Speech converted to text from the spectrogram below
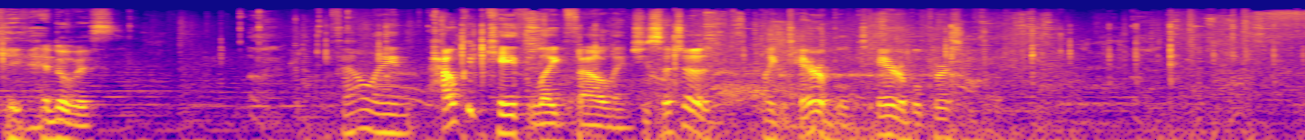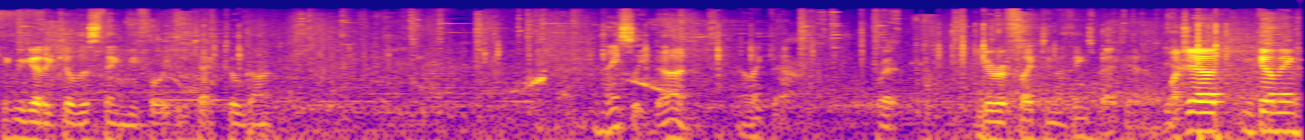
Can't handle this. Faolain. How could Caithe like Faolain? She's such a like terrible, terrible person. I think we gotta kill this thing before we can attack Togon. Nicely done. I like that. What? You're reflecting the things back at him. Watch out! Incoming!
